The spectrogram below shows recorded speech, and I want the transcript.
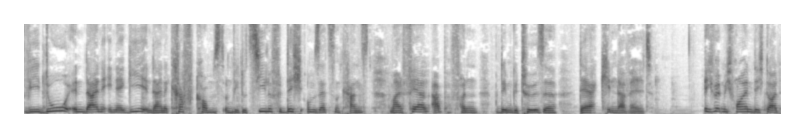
wie du in deine Energie, in deine Kraft kommst und wie du Ziele für dich umsetzen kannst, mal fernab von dem Getöse der Kinderwelt. Ich würde mich freuen, dich dort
